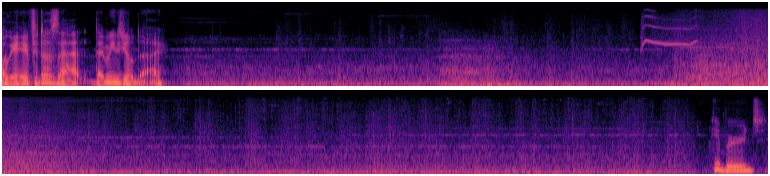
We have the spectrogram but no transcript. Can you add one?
Okay, if it does that, that means you'll die. Hey, birds.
